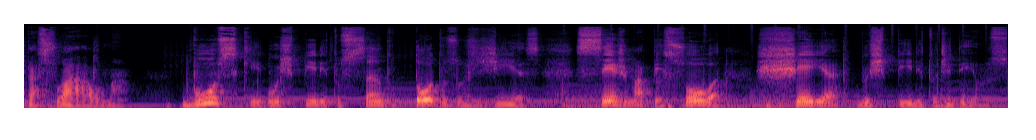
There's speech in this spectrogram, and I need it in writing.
da sua alma. Busque o Espírito Santo todos os dias. Seja uma pessoa cheia do Espírito de Deus.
